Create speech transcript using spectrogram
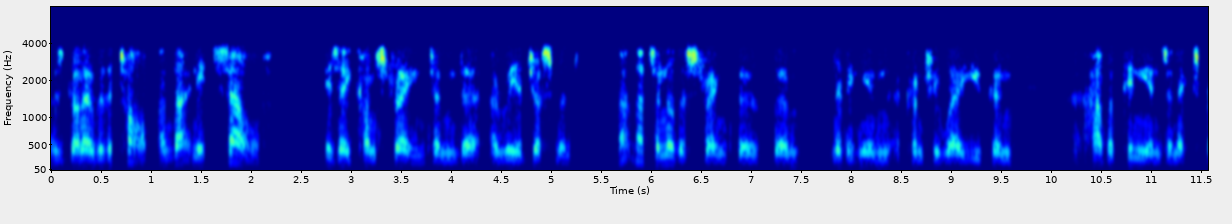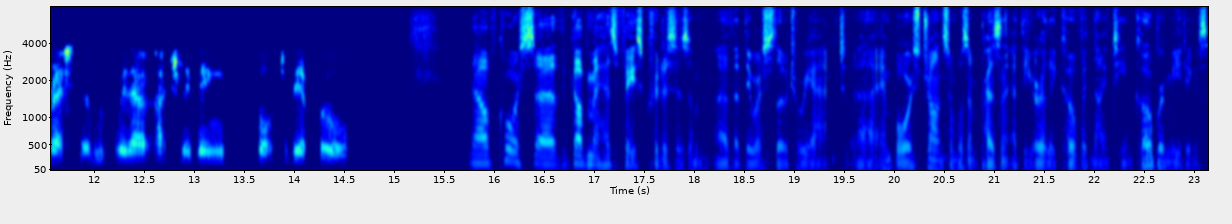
has gone over the top. And that in itself is a constraint and uh, a readjustment. That, that's another strength of um, living in a country where you can have opinions and express them without actually being thought to be a fool. Now, of course, uh, the government has faced criticism uh, that they were slow to react, uh, and Boris Johnson wasn't present at the early COVID 19 COBRA meetings.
